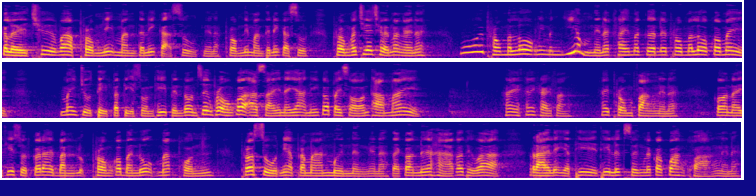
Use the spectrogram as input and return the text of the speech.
ก็เลยชื่อว่าพรหมนิมันตนิกะสูตรเนี่ยนะพรหมนิมันตนิกะสูตร พรหมเขาเชื้อเชิญว่าไงนะอุ้ยพรหมโลกนี่มันเยี่ยมเนี่ยนะใครมาเกิดในพรหมโลกก็ไม่ไม่จุติปฏิสนธิเป็นต้น ซึ่งพระองค์ก็อาศัยในยะนี้ก็ไปสอนทำให้ให้ให้ใครฟัง ให้พรหมฟังเนี่ยนะก็ในที่สุดก็ได้บรรลุพรหมก็บรรลุมรรคผล เพราะสูตรเนี่ยประมาณหมื่นหนึ่งเนี่ยนะแต่ก็เนื้อหาก็ถือว่ารายละเอียดที่ที่ลึกซึ้งแล้วก็กว้างขวางเนี่ยนะ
